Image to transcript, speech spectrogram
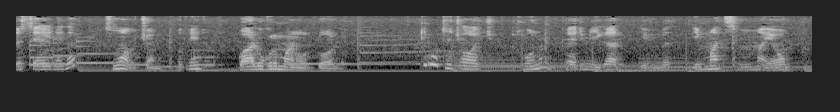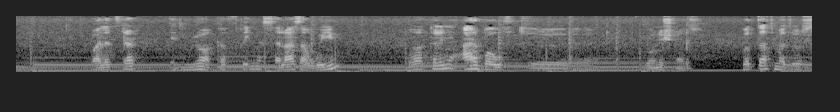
ደስ ያለኝ ነገር ስሟ ብቻ ነው። ምክንያቱም በዓሉ ግርማን ወደዋለሁ። ጥሩ ተጫዋች ብትሆንም ከእድሜ ጋር የማትስማማ ያውም ባለትዳር እድሜዋ ከፍተኛ ሰላሳ ወይም መካከለኛ አርባ ውስጥ የሆነች ናት። ወጣት መጥበስ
